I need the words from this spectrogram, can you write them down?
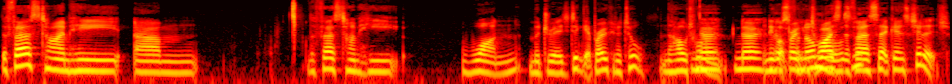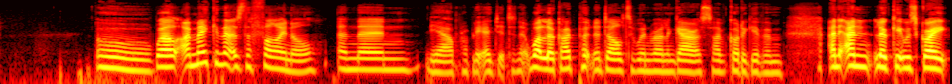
the first time he, um, the first time he won Madrid, he didn't get broken at all in the whole tournament. no, and he got broken twice in the wasn't it? first set against Cilic. Oh well, I'm making that as the final, and then yeah, I'll probably edge it to. Well, look, I put Nadal to win Roland Garros, so I've got to give him. And and look, it was great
